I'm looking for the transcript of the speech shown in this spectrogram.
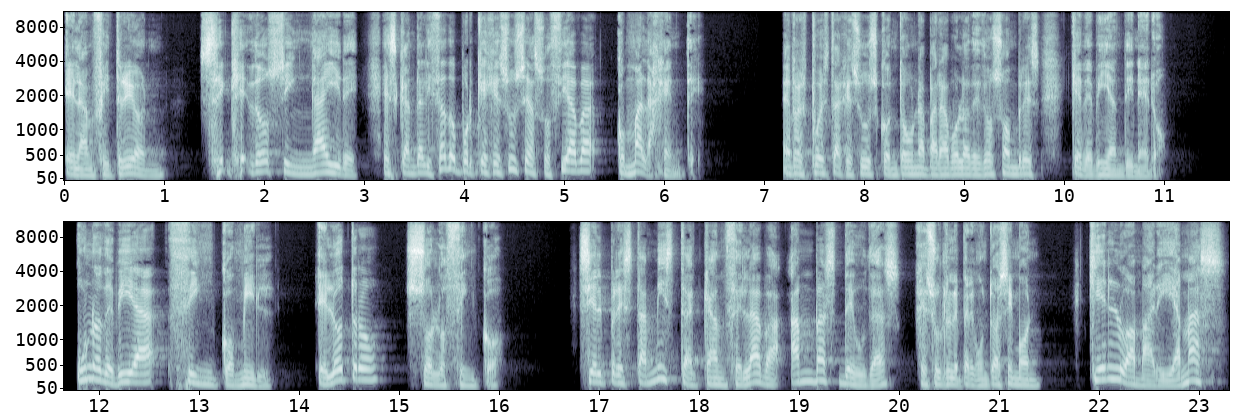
el anfitrión, se quedó sin aire, escandalizado porque Jesús se asociaba con mala gente. En respuesta Jesús contó una parábola de dos hombres que debían dinero. Uno debía cinco mil, el otro solo cinco. Si el prestamista cancelaba ambas deudas, Jesús le preguntó a Simón, ¿quién lo amaría más?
